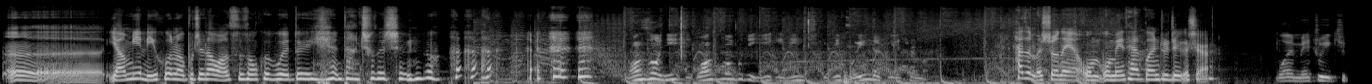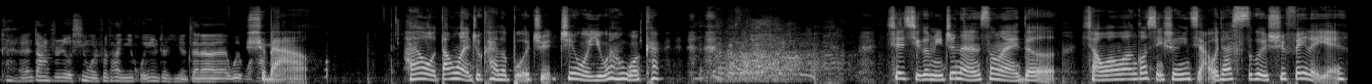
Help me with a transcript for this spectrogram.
呃，杨幂离婚了，不知道王思聪会不会兑现当初的承诺。王思聪，你王思聪不是已经已经已经回应了这件事吗？他怎么说的呀？我我没太关注这个事儿。我也没注意去看，反正当时有新闻说他已经回应这些，在那微博上是吧？还好我当晚就开了伯爵，借我一万我开。谢谢起个名之男送来的小汪汪，恭喜升一级啊！我家死鬼续费了耶，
